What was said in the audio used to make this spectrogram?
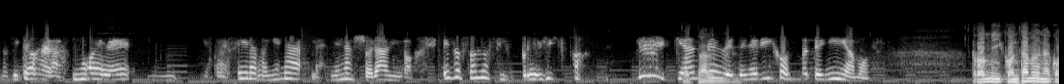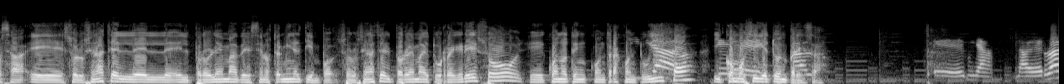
Nos citaron a las 9 y, y hasta las 6 de la mañana las nenas llorando. Esos son los imprevistos que antes de tener hijos no teníamos. Romy, contame una cosa, eh, ¿solucionaste el, el- el problema de, se nos termina el tiempo, ¿solucionaste el problema de tu regreso? Eh, ¿Cuándo te encontrás con tu hija? ¿Y cómo eh, sigue tu empresa? Eh, mira, la verdad,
